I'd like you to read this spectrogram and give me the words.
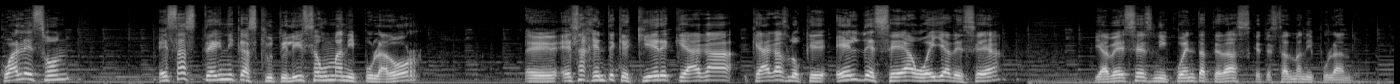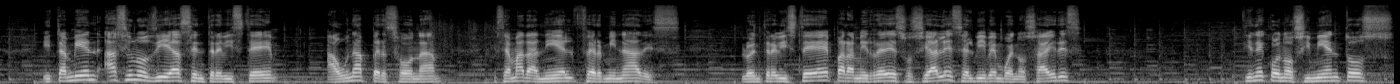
cuáles son esas técnicas que utiliza un manipulador eh, esa gente que quiere que, haga, que hagas lo que él desea o ella desea y a veces ni cuenta te das que te están manipulando. Y también hace unos días entrevisté a una persona que se llama Daniel Ferminades. Lo entrevisté para mis redes sociales, él vive en Buenos Aires. Tiene conocimientos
